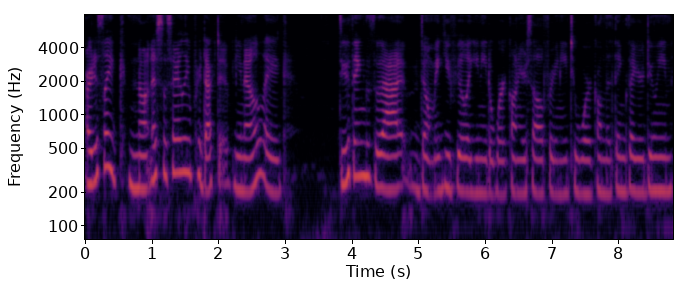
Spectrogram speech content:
are just like not necessarily productive, you know? Like do things that don't make you feel like you need to work on yourself or you need to work on the things that you're doing.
